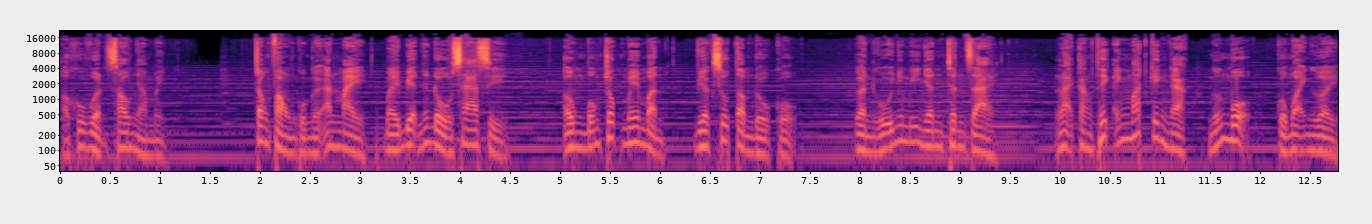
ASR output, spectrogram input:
ở khu vườn sau nhà mình. Trong phòng của người ăn mày bày biện những đồ xa xỉ. Ông bỗng chốc mê mẩn việc sưu tầm đồ cổ, gần gũi những mỹ nhân chân dài, lại càng thích ánh mắt kinh ngạc, ngưỡng mộ của mọi người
